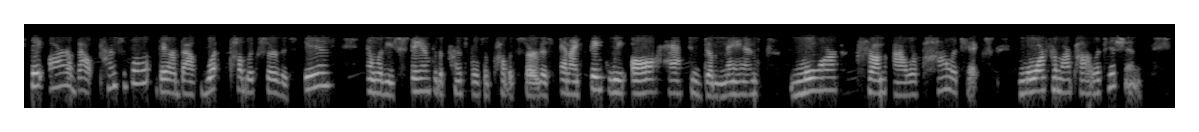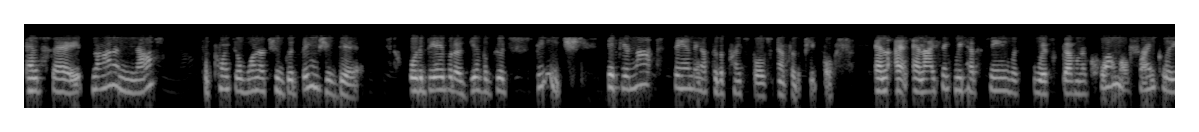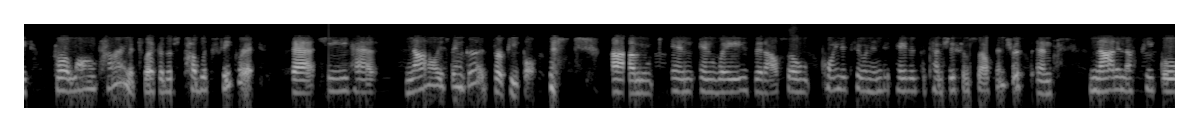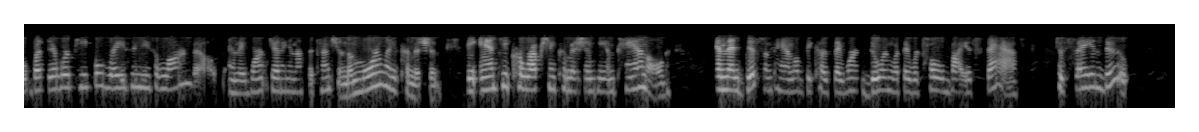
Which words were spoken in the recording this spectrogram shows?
They are about principle. They're about what public service is and whether you stand for the principles of public service. And I think we all have to demand more from our politics, more from our politicians, and say it's not enough to point to one or two good things you did or to be able to give a good speech if you're not standing up for the principles and for the people. And and I think we have seen with, with Governor Cuomo, frankly, for a long time. It's like a, this public secret that he has not always been good for people um, in, in ways that also pointed to and indicated potentially some self interest and not enough people, but there were people raising these alarm bells and they weren't getting enough attention. The Moreland Commission, the Anti Corruption Commission he impaneled and then disempaneled because they weren't doing what they were told by his staff to say and do.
